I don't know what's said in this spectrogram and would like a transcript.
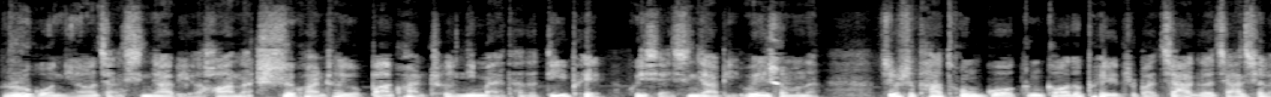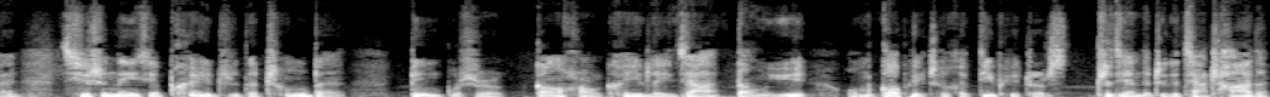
如果你要讲性价比的话呢，十款车有八款车你买它的低配会显性价比，为什么呢？就是它通过更高的配置把价格加起来，其实那些配置的成本，并不是刚好可以累加等于我们高配车和低配车之间的这个价差的，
